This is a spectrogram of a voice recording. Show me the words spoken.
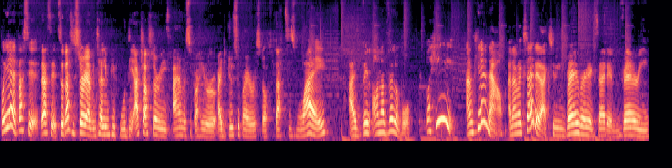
But yeah, that's it. That's it. So that's the story I've been telling people. The actual story is I am a superhero. I do superhero stuff. That is why I've been unavailable. But he, I'm here now, and I'm excited. Actually, very, very excited. Very.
